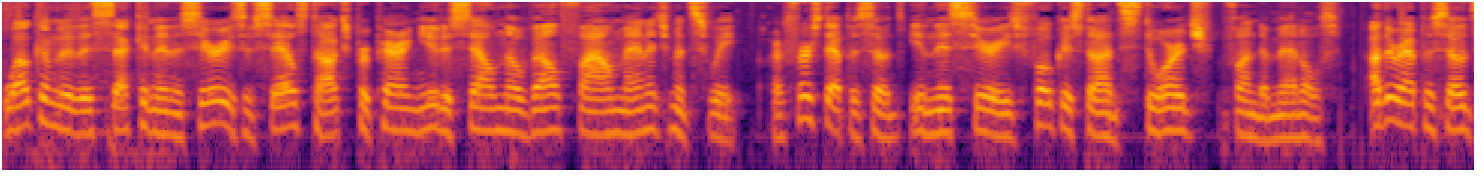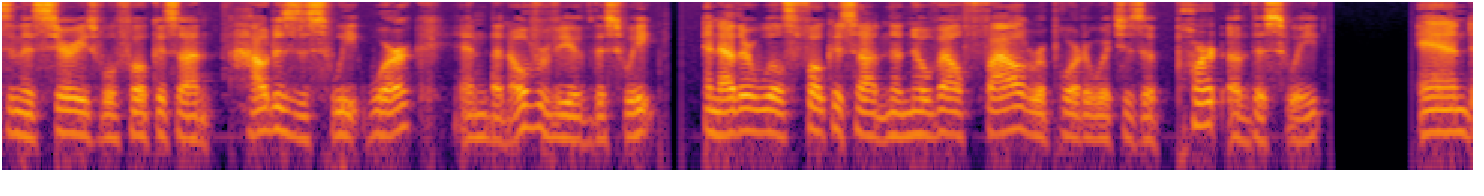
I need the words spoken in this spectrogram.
Welcome to this second in a series of sales talks preparing you to sell Novell File Management Suite. Our first episode in this series focused on storage fundamentals. Other episodes in this series will focus on how does the suite work and an overview of the suite. Another will focus on the Novell File Reporter, which is a part of the suite. And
